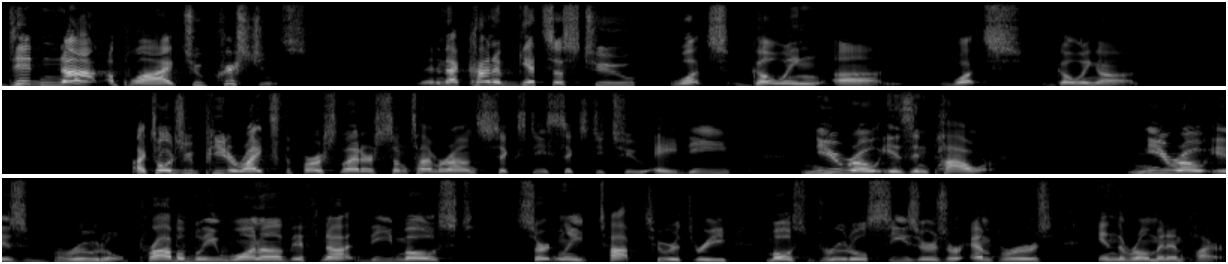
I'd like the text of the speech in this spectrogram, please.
did not apply to Christians. And that kind of gets us to what's going on. What's going on? I told you Peter writes the first letter sometime around 60, 62 AD. Nero is in power. Nero is brutal, probably one of, if not the most, certainly top two or three most brutal Caesars or emperors in the Roman Empire.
